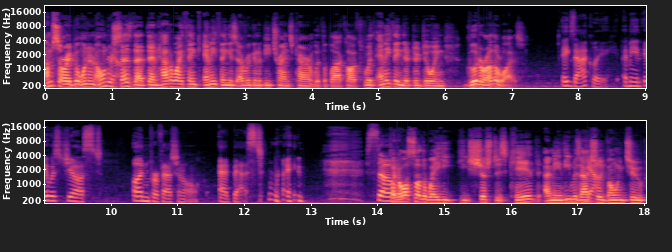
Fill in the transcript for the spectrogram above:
I'm sorry, but when an owner yeah. says that, then how do I think anything is ever going to be transparent with the Blackhawks with anything that they're doing, good or otherwise? Exactly. I mean, it was just unprofessional at best, right? So, but also the way he he shushed his kid. I mean, he was actually yeah. going to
